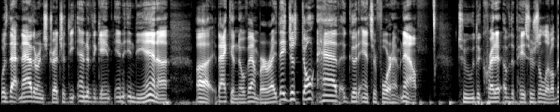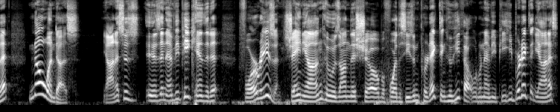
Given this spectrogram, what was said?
was that Mathurin stretch at the end of the game in Indiana uh, back in November, right? They just don't have a good answer for him. Now, to the credit of the Pacers a little bit, no one does. Giannis is, is an MVP candidate for a reason. Shane Young, who was on this show before the season predicting who he thought would win MVP, he predicted Giannis.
